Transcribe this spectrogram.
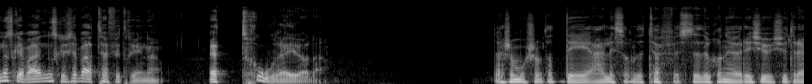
nå skal, jeg, være, nå skal jeg ikke være tøff i trynet. Jeg tror jeg gjør det. Det er så morsomt at det er liksom det tøffeste du kan gjøre i 2023.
